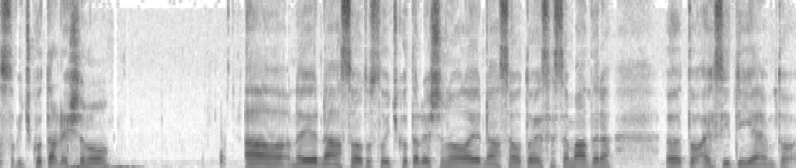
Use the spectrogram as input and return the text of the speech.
slovíčko traditional a nejedná se o to slovíčko traditional, ale jedná se o to, jestli se má teda eh, to ICTM, to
